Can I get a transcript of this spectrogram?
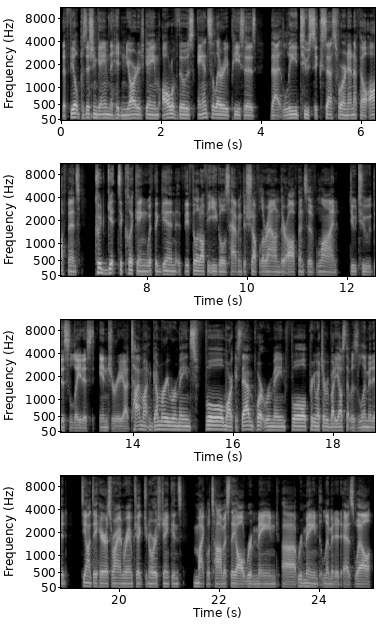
the field position game, the hidden yardage game, all of those ancillary pieces that lead to success for an NFL offense could get to clicking with, again, the Philadelphia Eagles having to shuffle around their offensive line due to this latest injury. Uh, Ty Montgomery remains full. Marcus Davenport remained full. Pretty much everybody else that was limited. Deonte Harris, Ryan Ramczyk, Janoris Jenkins, Michael Thomas, they all remained uh, remained limited as well.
